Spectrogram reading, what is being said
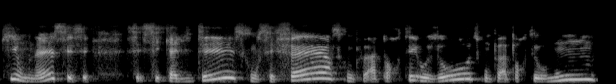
qui on est, ses, qualités, ce qu'on sait faire, ce qu'on peut apporter aux autres, ce qu'on peut apporter au monde.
